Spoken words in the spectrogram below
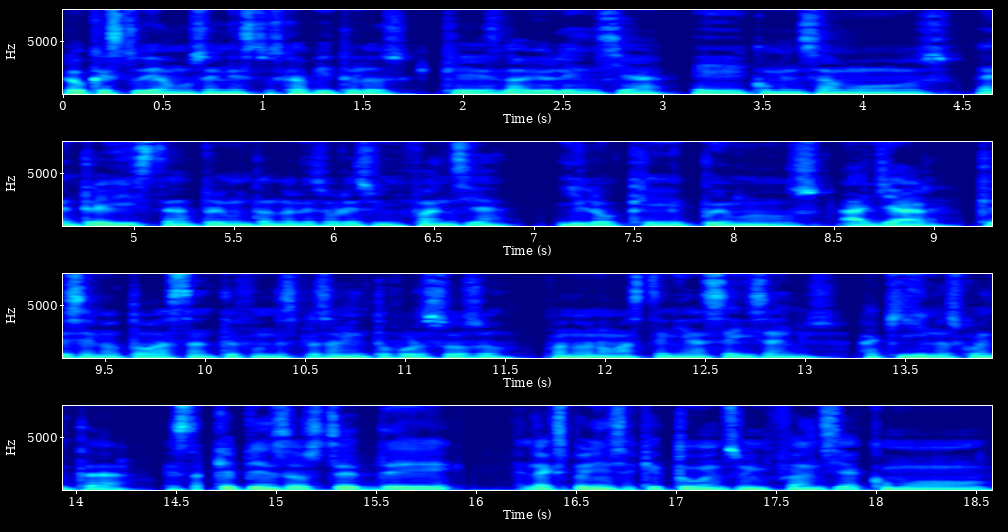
lo que estudiamos en estos capítulos que es la violencia. Eh, comenzamos la entrevista preguntándole sobre su infancia y lo que pudimos hallar que se notó bastante fue un desplazamiento forzoso cuando nomás tenía 6 años. Aquí nos cuenta esta. ¿Qué piensa usted de la experiencia que tuvo en su infancia como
